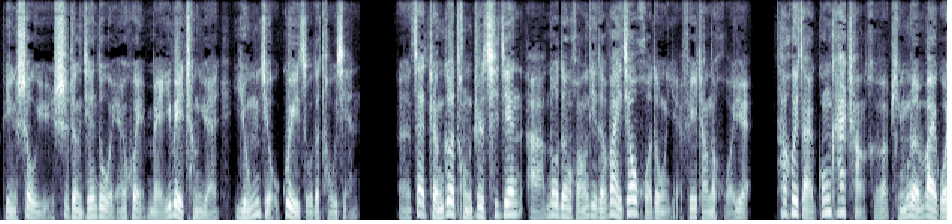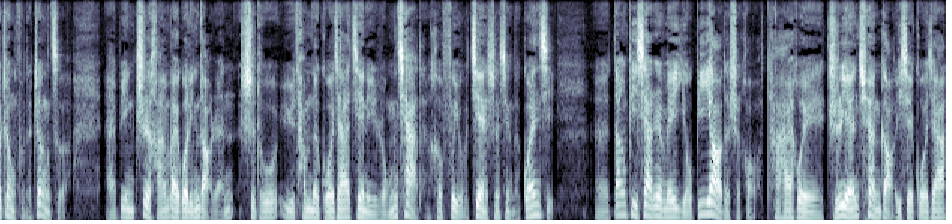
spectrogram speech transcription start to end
并授予市政监督委员会每一位成员永久贵族的头衔。呃，在整个统治期间啊，诺顿皇帝的外交活动也非常的活跃，他会在公开场合评论外国政府的政策，呃，并致函外国领导人，试图与他们的国家建立融洽的和富有建设性的关系。呃，当陛下认为有必要的时候，他还会直言劝告一些国家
